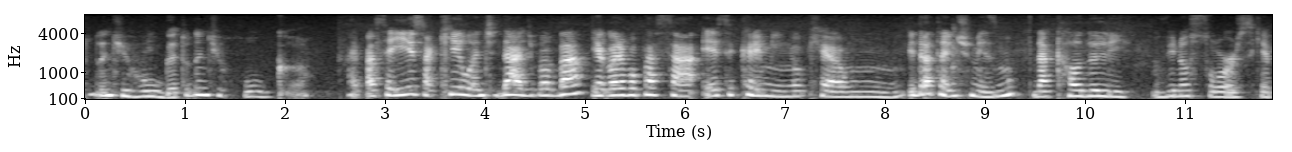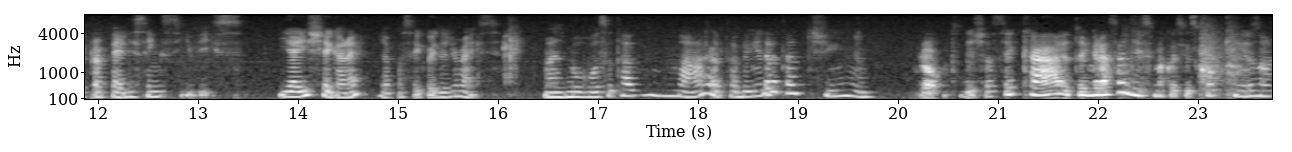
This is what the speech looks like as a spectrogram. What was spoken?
Tudo anti-ruga, tudo anti-ruga. Aí passei isso, aquilo, antidade, babá. E agora eu vou passar esse creminho, que é um hidratante mesmo, da Caudalie Vinosource, que é pra peles sensíveis. E aí chega, né? Já passei coisa demais. Mas meu rosto tá mara, tá bem hidratadinho. Pronto, deixa secar. Eu tô engraçadíssima com esses coquinhos na,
